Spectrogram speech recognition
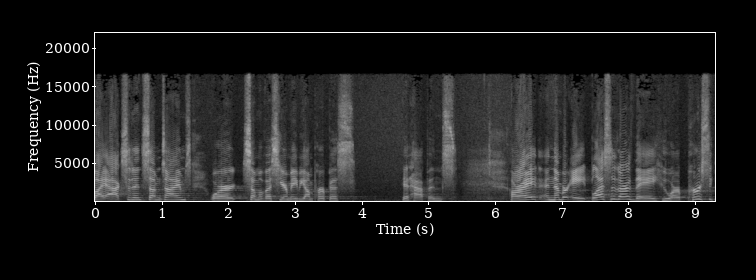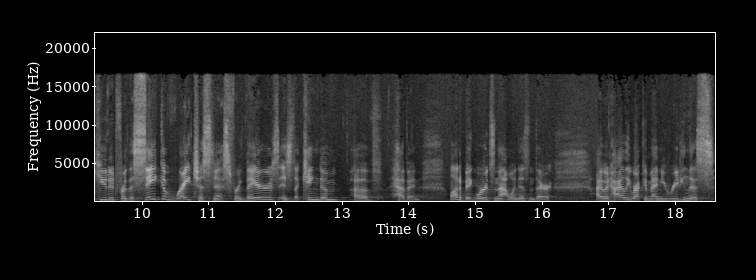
by accident sometimes, or some of us here maybe on purpose. It happens. All right, and number eight, blessed are they who are persecuted for the sake of righteousness, for theirs is the kingdom of heaven. A lot of big words in that one, isn't there? I would highly recommend you reading this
